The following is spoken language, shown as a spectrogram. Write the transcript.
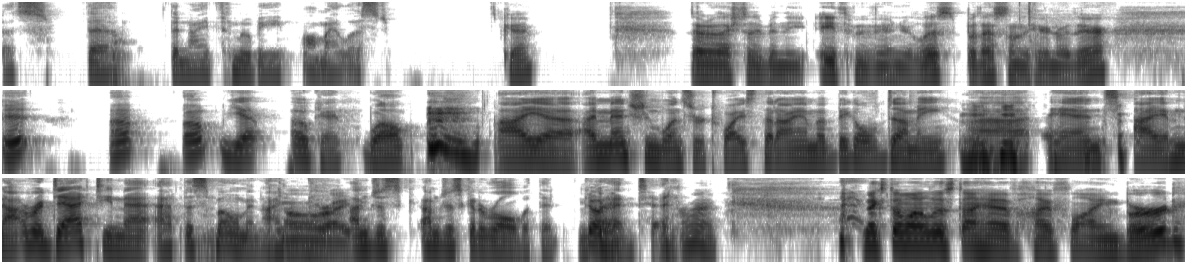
that's the the ninth movie on my list. Okay. That would have actually been the eighth movie on your list, but that's neither here nor there. It. Oh, oh, yep. Okay. Well, I uh, I mentioned once or twice that I am a big old dummy, uh, and I am not redacting that at this moment. I'm, All right. I'm just I'm just gonna roll with it. Go Okay. ahead, Ted. All right. Next on my list, I have High Flying Bird,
